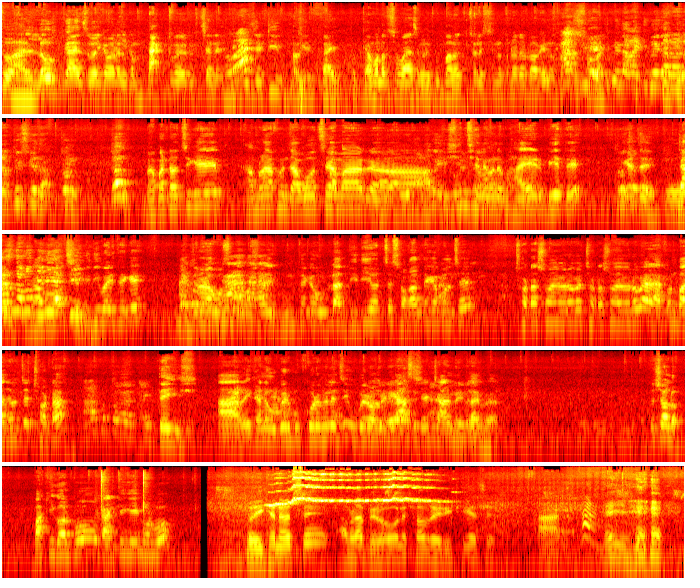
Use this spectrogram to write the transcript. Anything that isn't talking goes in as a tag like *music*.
So hello guys welcome and welcome back to my YouTube channel DJT ব্লগে five তো কেমন আছো সবাই? আশা করি খুব ভালো আছো। চলে এসেছি নতুন একটা ব্লগে নতুন একটা সময়। ব্যাপারটা হচ্ছে কি আমরা এখন যাব হচ্ছে আমার পিসির ছেলে মানে ভাইয়ের বিয়েতে ঠিক আছে? তো দিদি বাড়ি থেকে। একজনের অবস্থা অবস্থা ঘুম থেকে উঠল আর দিদি হচ্ছে সকাল থেকে বলছে ছটার সময় বেরোবে ছটার সময় বেরোবে আর এখন বাজে হচ্ছে ছটা তেইশ। আর এখানে উবের বুক করে ফেলেছি উবের অলরেডি আসছে, চার মিনিট লাগবে আর। তো চলো, বাকি গল্প গাড়িতে গিয়ে করব। তো এইখানে হচ্ছে আমরা বেরোবো বলে সব রেডি ঠিক আছে? আর এই,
